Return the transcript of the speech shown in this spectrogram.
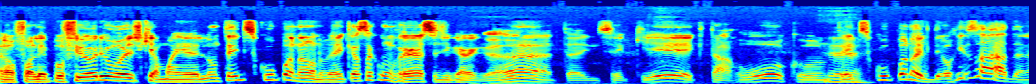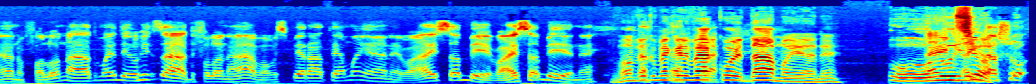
Eu falei pro Fiore hoje que amanhã ele não tem desculpa, não. Não vem com essa conversa de garganta, não sei o quê, que tá rouco. Não É. tem desculpa, não. Ele deu risada, né? Não falou nada, mas deu risada. Falou, ah, vamos esperar até amanhã, né? Vai saber, vai saber, né? Vamos ver como é que ele vai acordar amanhã, né? Ô, Aí, Lúcio, Cachorro-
